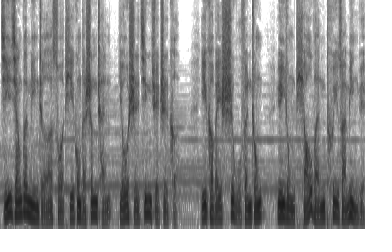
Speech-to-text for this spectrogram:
即将问命者所提供的生辰由时精确制刻，一刻为十五分钟，运用条文推算命运。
